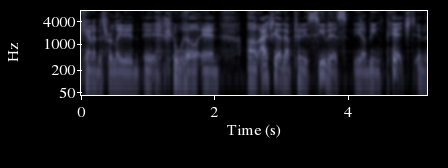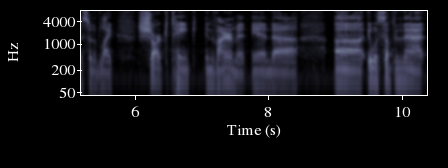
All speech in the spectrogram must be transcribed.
cannabis related, if you will, and um, I actually had an opportunity to see this, you know, being pitched in this sort of like Shark Tank environment, and uh, uh, it was something that.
